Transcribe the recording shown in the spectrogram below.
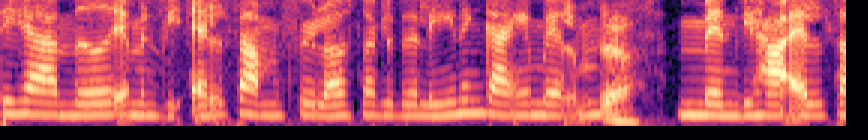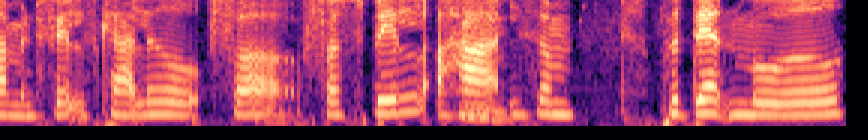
det her med, jamen vi alle sammen føler os nok lidt alene en gang imellem, Ja. men vi har alle sammen en fælles kærlighed for, for spil, og har Mm. mm. ligesom på den måde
